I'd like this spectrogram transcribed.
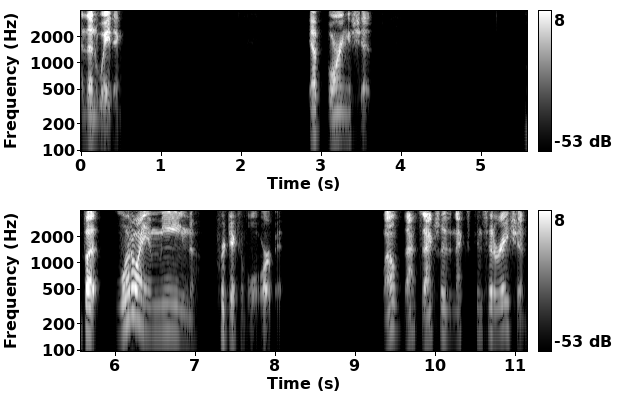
and then waiting. Yep, boring as shit. But what do I mean predictable orbit? Well, that's actually the next consideration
